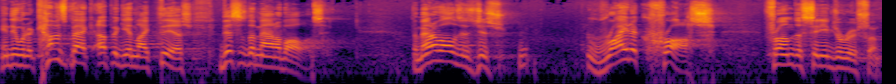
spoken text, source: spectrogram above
And then when it comes back up again like this, this is the Mount of Olives. The Mount of Olives is just right across from the city of Jerusalem.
